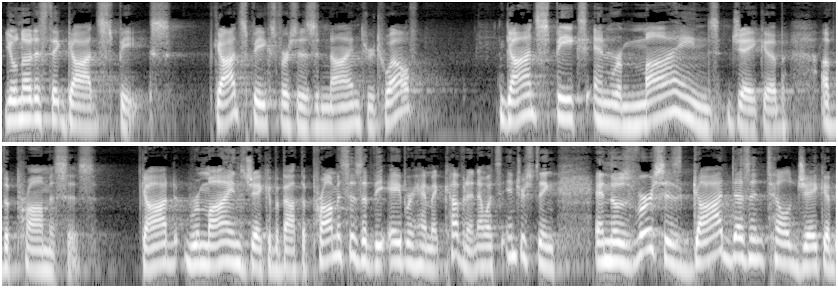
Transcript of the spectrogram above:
you'll notice that God speaks. God speaks, verses 9 through 12. God speaks and reminds Jacob of the promises. God reminds Jacob about the promises of the Abrahamic covenant. Now, what's interesting, in those verses, God doesn't tell Jacob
